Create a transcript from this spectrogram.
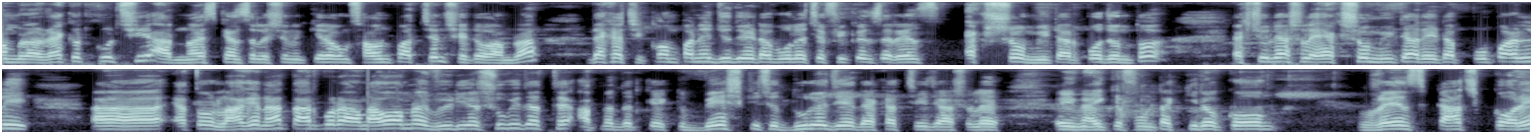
আমরা রেকর্ড করছি আর নয়েস ক্যান্সেলেশন কীরকম সাউন্ড পাচ্ছেন সেটাও আমরা দেখাচ্ছি। কোম্পানি যদি এটা বলেছে ফ্রিকোয়েন্সি রেঞ্জ একশো মিটার পর্যন্ত অ্যাকচুয়ালি আসলে একশো মিটার এটা প্রপারলি এত লাগে না। তারপরে আমরাও আমরা ভিডিওর সুবিধার্থে আপনাদেরকে একটু বেশ কিছু দূরে যেয়ে দেখাচ্ছি যে আসলে এই মাইক্রোফোনটা কীরকম রেঞ্জ কাজ করে।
